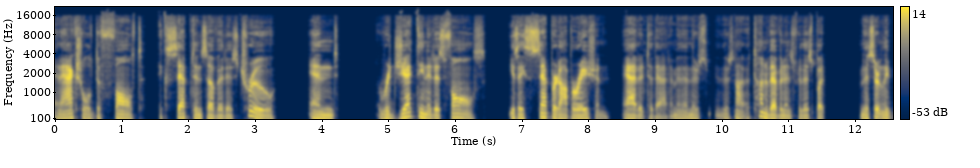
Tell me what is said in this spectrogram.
an actual default acceptance of it as true and rejecting it as false is a separate operation added to that. I mean, there's there's not a ton of evidence for this, but there's certainly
